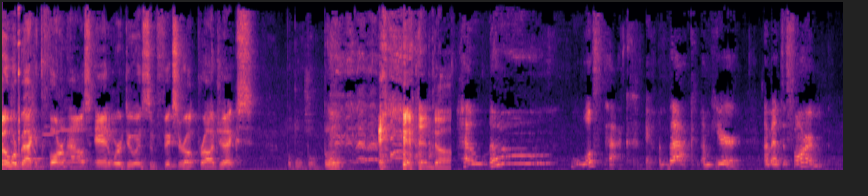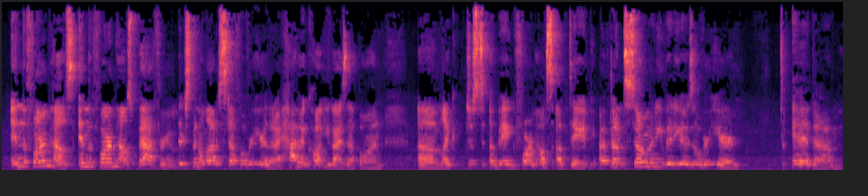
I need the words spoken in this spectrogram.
So we're back at the farmhouse and we're doing some fixer-up projects. Boom, boom, boom, boom. and uh, Hello. I'm back. I'm here. I'm at the farm. In the farmhouse, in the farmhouse bathroom. There's been a lot of stuff over here that I haven't caught you guys up on. Um, like just a big farmhouse update. I've done so many videos over here and um,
